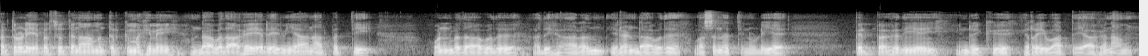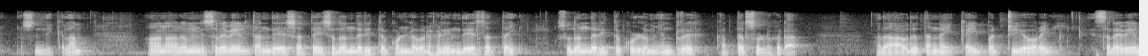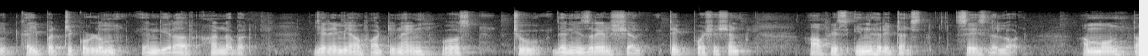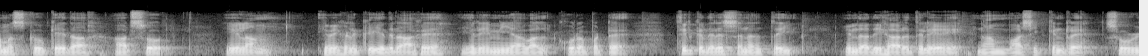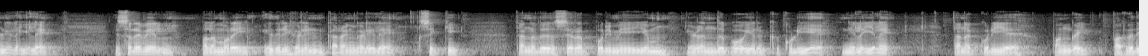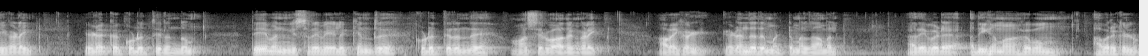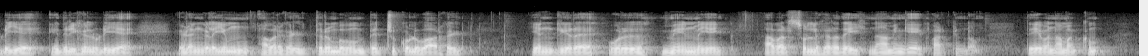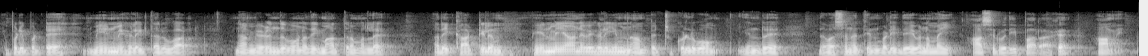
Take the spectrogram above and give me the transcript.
கர்த்தருடைய பரிசுத்த நாமத்திற்கு மகிமை உண்டாவதாக எரேமியா நாற்பத்தி ஒன்பதாவது அதிகாரம் இரண்டாவது வசனத்தினுடைய பிற்பகுதியை இன்றைக்கு இறை வார்த்தையாக நாம் சிந்திக்கலாம். ஆனாலும் இஸ்ரவேல் தன் தேசத்தை சுதந்திரித்து கொண்டவர்களின் தேசத்தை சுதந்திரித்து கொள்ளும் என்று கர்த்தர் சொல்லுகிறார். அதாவது தன்னை கைப்பற்றியோரை இஸ்ரவேல் கைப்பற்றி கொள்ளும் என்கிறார் ஆண்டவர். Jeremiah forty nine verse two then Israel shall take possession of his inheritance says the Lord Ammon தமஸ்கு Kedar ஆட்சோர் ஏலாம் இவைகளுக்கு எதிராக எரேமியாவால் கூறப்பட்ட தீர்க்க தரிசனத்தை இந்த அதிகாரத்திலே நாம் வாசிக்கின்ற சூழ்நிலையிலே இஸ்ரவேல் பலமுறை எதிரிகளின் கரங்களிலே சிக்கி தனது சிறப்புரிமையையும் இழந்து போயிருக்கக்கூடிய நிலையிலே தனக்குரிய பங்கை பகுதிகளை இழக்க கொடுத்திருந்தும் தேவன் இஸ்ரவேலுக்கென்று கொடுத்திருந்த ஆசிர்வாதங்களை அவைகள் இழந்தது மட்டுமல்லாமல் அதைவிட அதிகமாகவும் அவர்களுடைய எதிரிகளுடைய இடங்களையும் அவர்கள் திரும்பவும் பெற்றுக்கொள்ளுவார்கள் என்கிற ஒரு மேன்மையை அவர் சொல்லுகிறதை நாம் இங்கே பார்க்கின்றோம். தேவன் நமக்கும் இப்படிப்பட்ட மேன்மைகளை தருவார். நாம் எழுந்து போனதை மாத்திரமல்ல அதை காட்டிலும் மேன்மையானவைகளையும் நாம் பெற்றுக்கொள்வோம் என்ற இந்த வசனத்தின்படி தேவன் நம்மை ஆசிர்வதிப்பாராக. ஆமை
